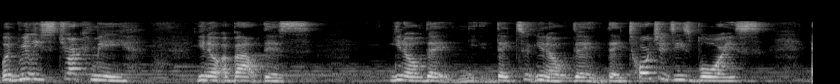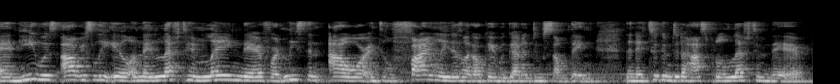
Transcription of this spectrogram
what really struck me, you know, about this, you know, they they took, you know, they they tortured these boys and he was obviously ill and they left him laying there for at least an hour until finally they're like okay we got to do something. Then they took him to the hospital left him there.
